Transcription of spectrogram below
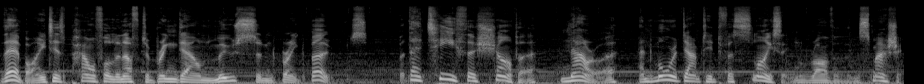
their bite is powerful enough to bring down moose and break bones, but their teeth are sharper, narrower, and more adapted for slicing rather than smashing.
